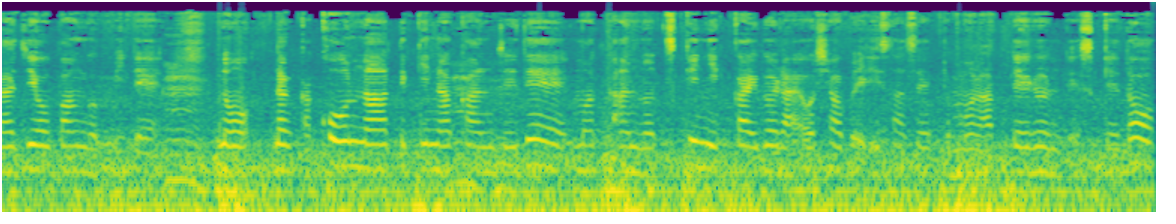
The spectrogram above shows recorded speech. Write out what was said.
ラジオ番組でいうん。のなんかコーナー的な感じで、まあの月に1回ぐらいおしゃべりさせてもらってるんですけど、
